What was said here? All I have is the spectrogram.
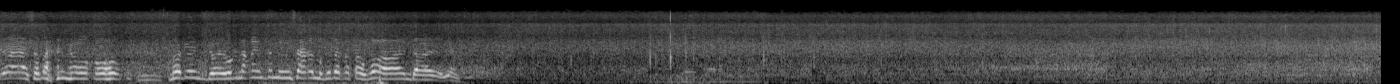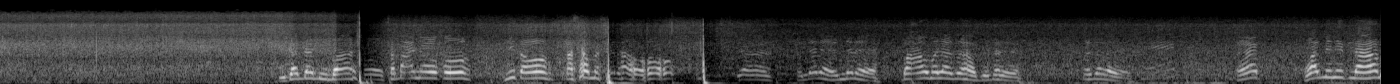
Yan, samahan niyo ako. Mag-enjoy. Huwag na kayong tumingin sa akin magandang katawan dahil yan. Ang ganda, di ba? So, samahan niyo ako dito, kasama sila, oh. Yan. Sandali, sandali. Baka malaglag. Sandali. Sandali. Hep. One minute lang.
